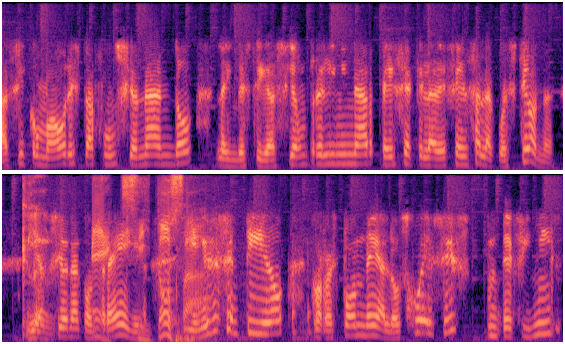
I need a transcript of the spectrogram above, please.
así como ahora está funcionando la investigación preliminar, pese a que la defensa la cuestiona y acciona contra ella. Y en ese sentido corresponde a los jueces definir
